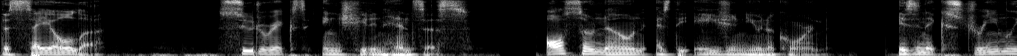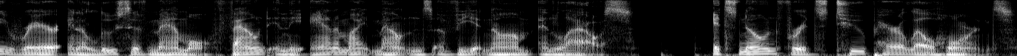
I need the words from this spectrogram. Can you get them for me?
The Saola, Pseudoryx nghetinhensis, also known as the Asian unicorn, is an extremely rare and elusive mammal found in the Annamite Mountains of Vietnam and Laos. It's known for its two parallel horns,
